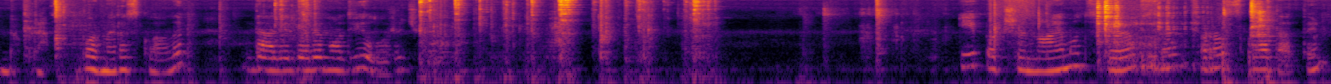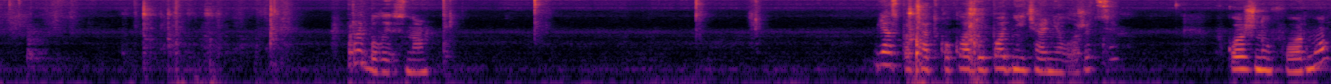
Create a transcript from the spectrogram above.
Добре, форми розклали. Далі беремо дві ложечки. І починаємо це все розкладати. Приблизно. Я спочатку кладу по одній чайній ложиці в кожну форму,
